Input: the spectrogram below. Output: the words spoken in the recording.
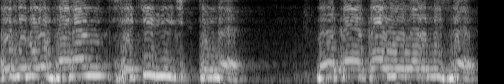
Bugün Urfa'nın 8 ilçesinde MKK üyelerimizle,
